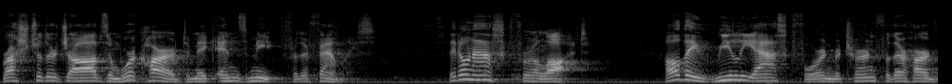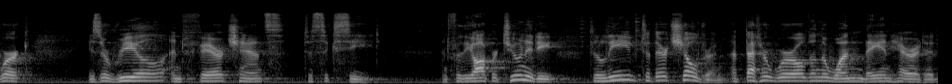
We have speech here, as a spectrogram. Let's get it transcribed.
rush to their jobs, and work hard to make ends meet for their families. They don't ask for a lot. All they really ask for in return for their hard work is a real and fair chance to succeed and for the opportunity to leave to their children a better world than the one they inherited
